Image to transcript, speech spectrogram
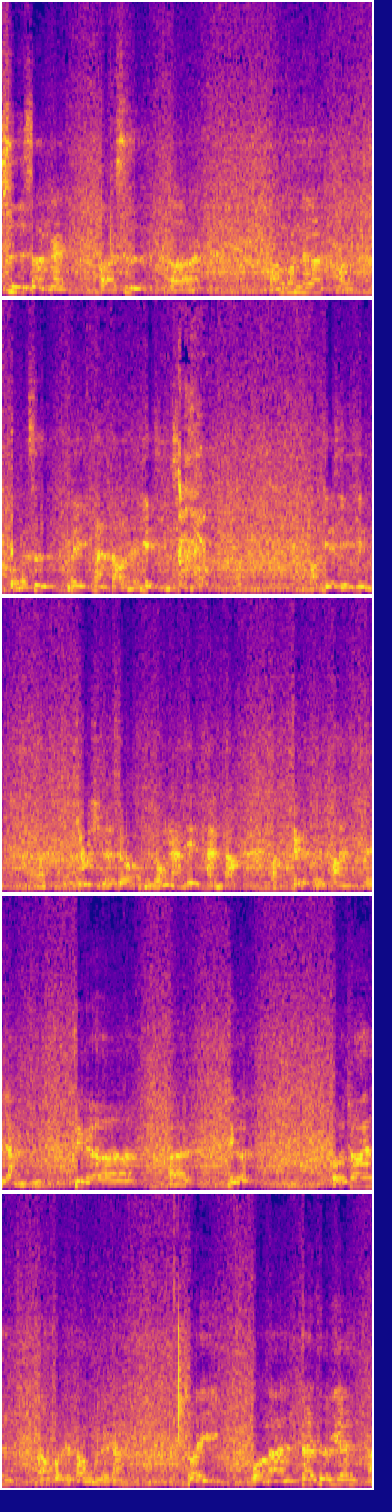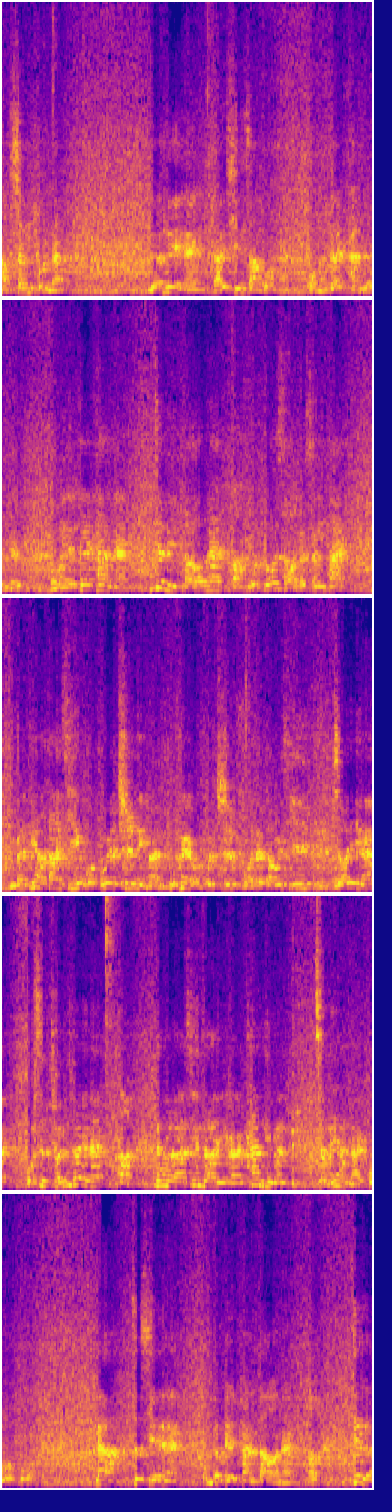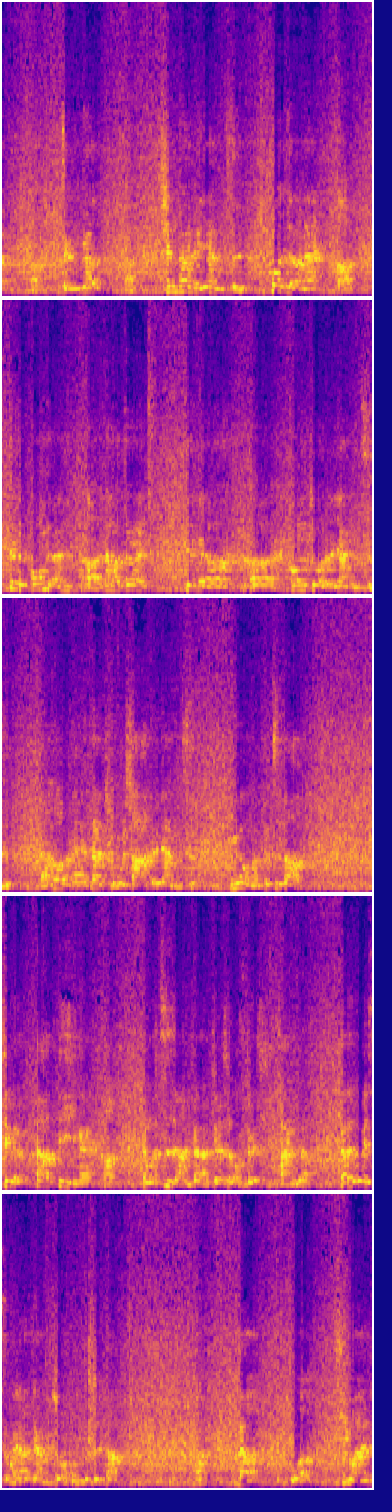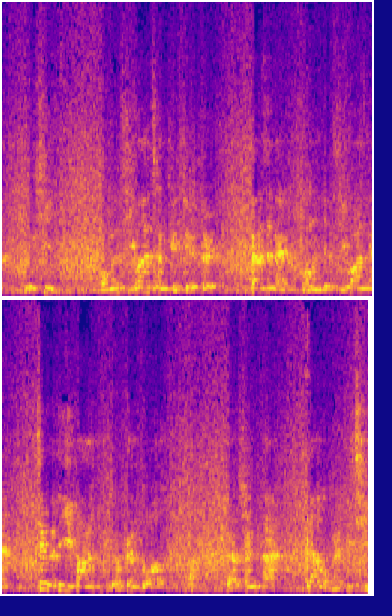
事实上呢，啊，是呃，黄昏呢，啊，我们是可以看到呢，夜行性的啊，夜行性啊，休息的时候，我们仍然可以看到啊，这个河川的样子，这个呃，这个。河川啊，或者动物的样子，所以我们在这边啊生存的人类呢，来欣赏我们，我们在看人类，我们也在看呢，这里头呢啊有多少的生态，你们不要担心，我不会吃你们，因为我不吃活的东西，所以呢，我是纯粹的啊，那么来欣赏你们，看你们怎么样来过活。那这些呢，我们都可以看到呢，啊，这个啊，整个啊生态的样子，或者呢，啊，这个工人啊，那么在这个呃工作的样子，然后呢，在屠杀的样子，因为我们不知道这个大地呢，啊，那么自然的就是我们最喜欢的，但是为什么要这样做，我们不知道，啊，那我喜欢游戏。我们喜欢成群结队，但是呢，我们也喜欢呢，这个地方有更多啊的生态，让我们一起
